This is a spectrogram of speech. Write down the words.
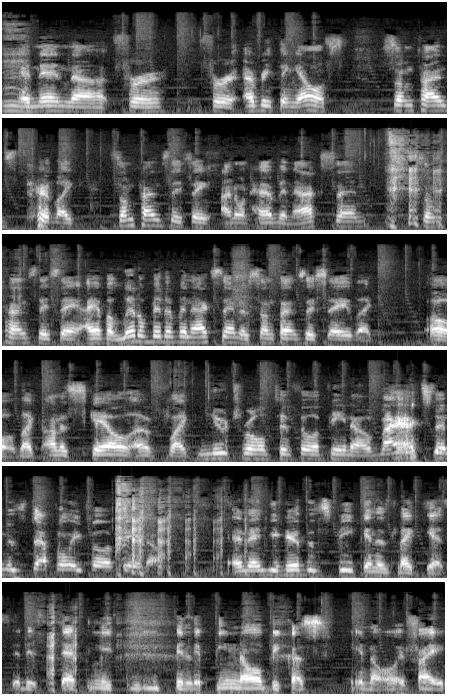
Mm. and then uh, for for everything else, sometimes they're like, sometimes they say I don't have an accent. sometimes they say I have a little bit of an accent, or sometimes they say like, oh, like on a scale of like neutral to Filipino, my accent is definitely Filipino. And then you hear them speak, and it's like, yes, it is definitely Filipino because you know if I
